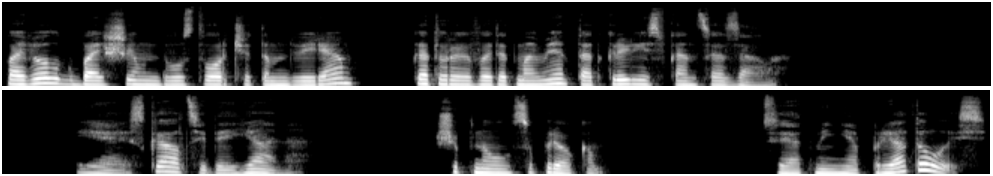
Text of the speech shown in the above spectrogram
повел к большим двустворчатым дверям, которые в этот момент открылись в конце зала. «Я искал тебя, Яна», — шепнул с упреком. «Ты от меня пряталась?»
